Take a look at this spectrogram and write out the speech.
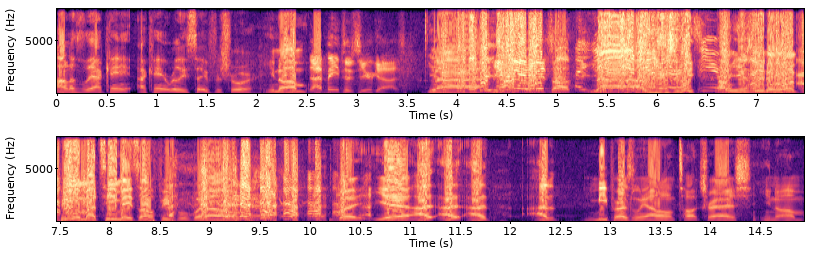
honestly, I can't I can't really say for sure. You know, I'm That means it's you guys. nah. You can't can't talk. Nah, I'm usually. I'm usually the one peeling my teammates off people, but um, but yeah, I, I I I me personally, I don't talk trash. You know, I'm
